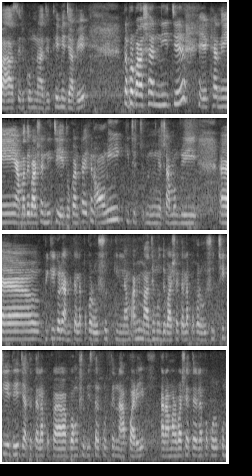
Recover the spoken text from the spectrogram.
বাস এরকম না যে থেমে যাবে। তারপর বাসার নিচে, এখানে আমাদের বাসার নিচে এই দোকানটা, এখানে অনেক কিছু সামগ্রী বিক্রি করে আমি তেলাপোকার ওষুধ কিনলাম। আমি মাঝে মধ্যে বাসায় তেলাপোকার ওষুধ ছিটিয়ে দিই যাতে তেলাপোকা বংশ বিস্তার করতে না পারে। আর আমার বাসায় তেলাপোকা ওরকম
